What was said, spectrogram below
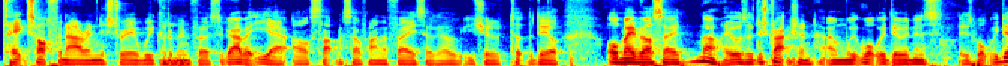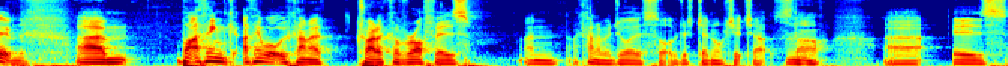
takes off in our industry, and we could have Mm. been first to grab it. Yeah, I'll slap myself around the face. I go, you should have took the deal, or maybe I'll say, no, it was a distraction, and we, what we're doing is is what we do. Um, but I think I think what we've kind of tried to cover off is, and I kind of enjoy this sort of just general chit chat style, uh, is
